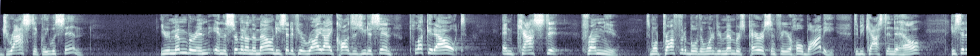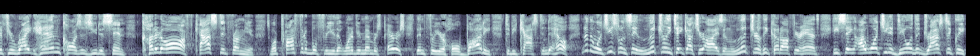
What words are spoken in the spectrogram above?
drastically with sin. You remember in, in the Sermon on the Mount, he said, If your right eye causes you to sin, pluck it out and cast it from you. It's more profitable than one of your members perish and for your whole body to be cast into hell. He said, if your right hand causes you to sin, cut it off, cast it from you. It's more profitable for you that one of your members perish than for your whole body to be cast into hell. In other words, Jesus wasn't saying literally take out your eyes and literally cut off your hands. He's saying, I want you to deal with it drastically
